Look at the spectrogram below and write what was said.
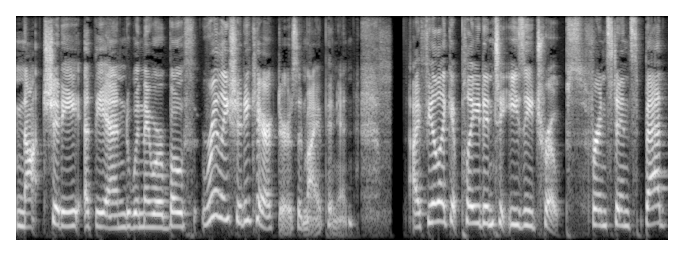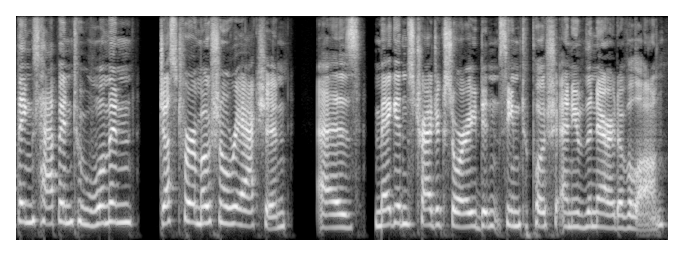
not shitty at the end when they were both really shitty characters, in my opinion. I feel like it played into easy tropes. For instance, bad things happen to a woman just for emotional reaction, as Megan's tragic story didn't seem to push any of the narrative along.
